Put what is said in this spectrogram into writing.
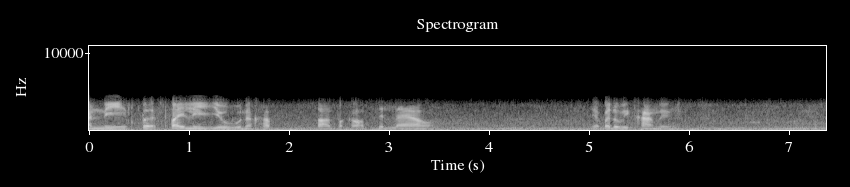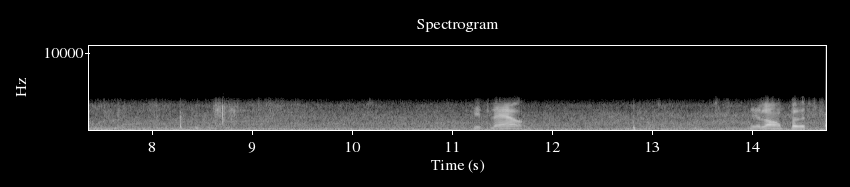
อันนี้เปิดไฟหลีอยู่นะครับ ตอนประกอบเสร็จแล้ว เดี๋ยวไปดูอีกข้างหนึ่งติดแล้ว เดี๋ยวลองเปิดไฟ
